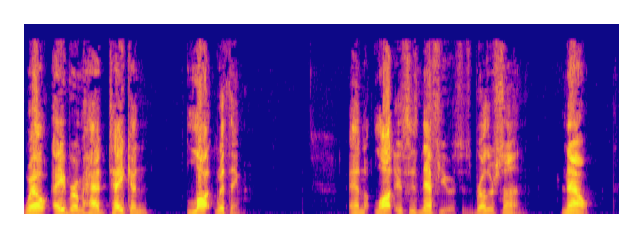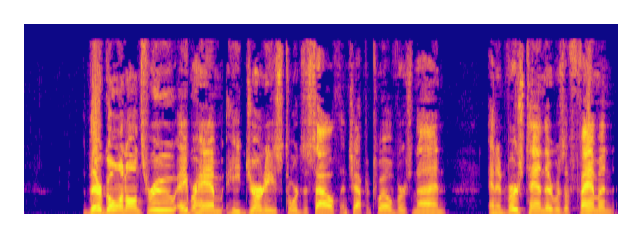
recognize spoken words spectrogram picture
Well, Abram had taken Lot with him. And Lot is his nephew, it's his brother's son. Now, they're going on through Abraham, he journeys towards the south in chapter 12, verse 9. And in verse 10, there was a famine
